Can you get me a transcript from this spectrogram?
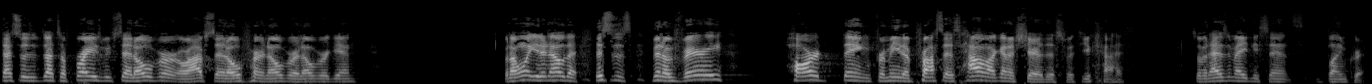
That's a, that's a phrase we've said over, or I've said over and over and over again. But I want you to know that this has been a very hard thing for me to process. How am I going to share this with you guys? So if it hasn't made any sense, blame Chris.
